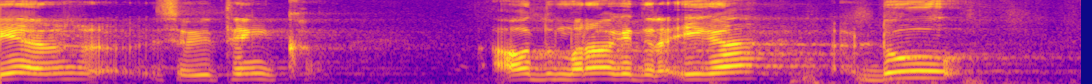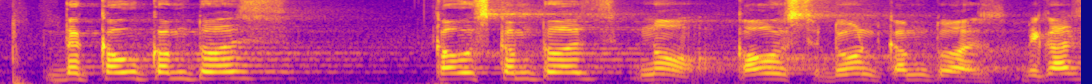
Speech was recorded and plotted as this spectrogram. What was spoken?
dear so you think ಅದು ಮರವಾಗಿದ್ದೀರ. ಈಗ do the cow come to us cows come to us no cows don't come to us because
